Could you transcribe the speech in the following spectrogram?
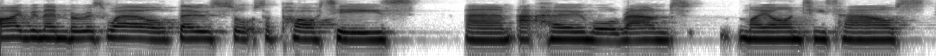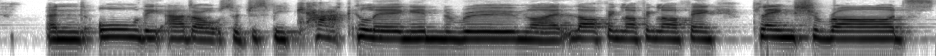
I remember as well those sorts of parties um, at home or around my auntie's house. And all the adults would just be cackling in the room, like laughing, laughing, laughing, playing charades,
